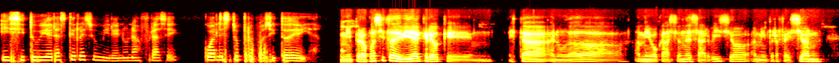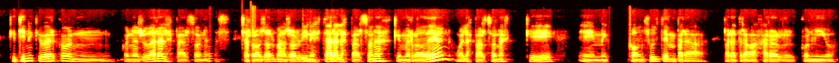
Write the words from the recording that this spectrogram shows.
Y si tuvieras que resumir en una frase, ¿cuál es tu propósito de vida? Mi propósito de vida creo que mm, está anudado a, a mi vocación de servicio, a mi profesión, que tiene que ver con, con, ayudar a las personas, desarrollar mayor bienestar a las personas que me rodean o a las personas que eh, me consulten para, para, trabajar conmigo.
